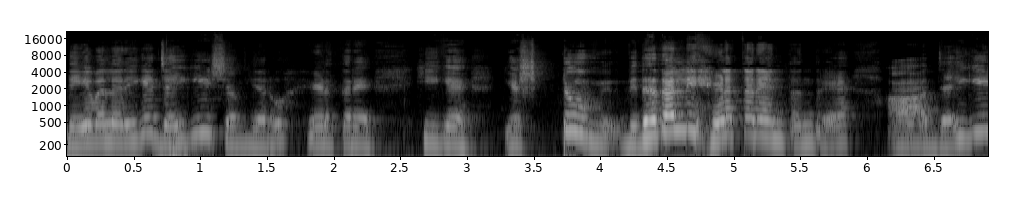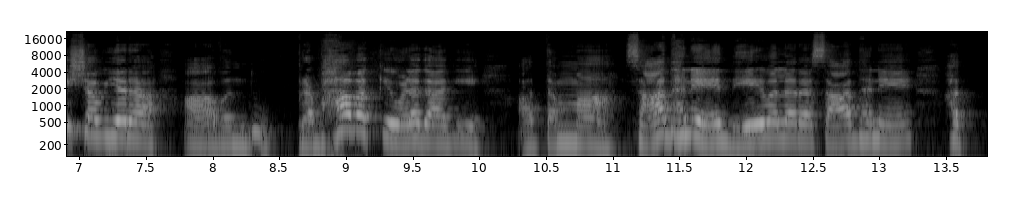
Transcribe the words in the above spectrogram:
ದೇವಲರಿಗೆ ಜೈಗೀಶವ್ಯರು ಹೇಳ್ತಾರೆ. ಹೀಗೆ ಎಷ್ಟು ವಿಧದಲ್ಲಿ ಹೇಳ್ತಾರೆ ಅಂತಂದ್ರೆ ಆ ಜೈಗೀಶವ್ಯರ ಆ ಒಂದು ಪ್ರಭಾವಕ್ಕೆ ಒಳಗಾಗಿ ಆ ತಮ್ಮ ಸಾಧನೆ, ದೇವಲರ ಸಾಧನೆ ಹತ್ತು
